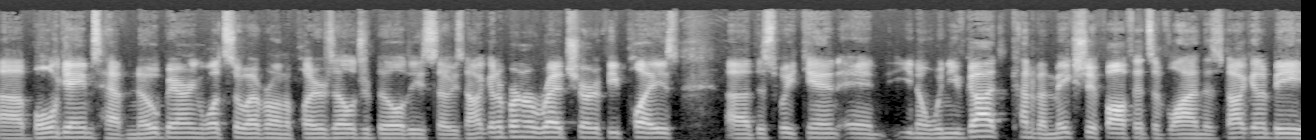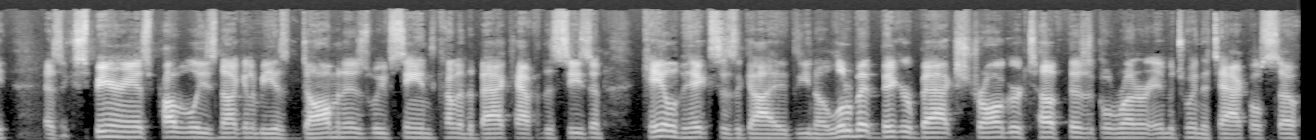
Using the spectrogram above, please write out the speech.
uh, bowl games have no bearing whatsoever on a player's eligibility, so he's not going to burn a red shirt if he plays uh, this weekend. And you know, when you've got kind of a makeshift offensive line that's not going to be as experienced, probably is not going to be as dominant as we've seen kind of the back half of the season. Kalib Hicks is a guy, you know, a little bit bigger back, stronger, tough physical runner in between the tackles. So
